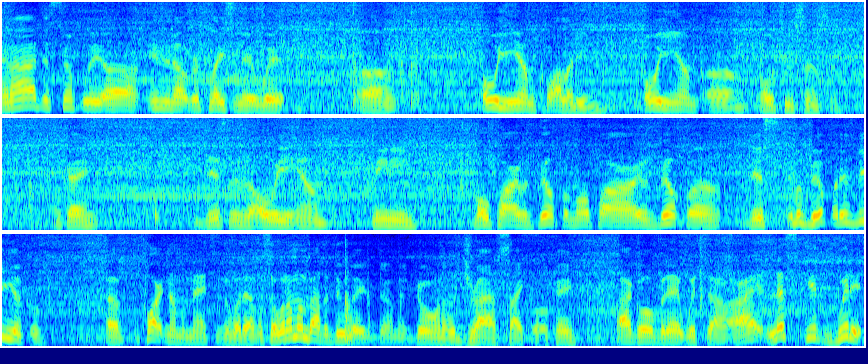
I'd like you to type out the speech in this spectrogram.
and I just simply uh, ended up replacing it with uh, OEM quality, OEM uh, O2 sensor. Okay, this is the OEM, meaning Mopar was built for Mopar. It was built for this. It was built for this vehicle. Uh, part number matches or whatever. So what I'm about to do, ladies and gentlemen, is go on a drive cycle. Okay, I'll go over that with y'all. All right, let's get with it.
